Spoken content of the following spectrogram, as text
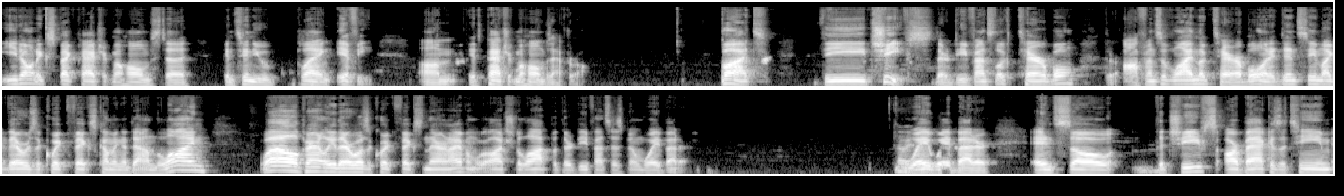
you don't expect Patrick Mahomes to continue playing iffy. Um, it's Patrick Mahomes after all. But the Chiefs, their defense looked terrible. Their offensive line looked terrible, and it didn't seem like there was a quick fix coming down the line. Well, apparently there was a quick fix in there, and I haven't watched a lot, but their defense has been way better Oh, yeah. way way better and so the chiefs are back as a team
